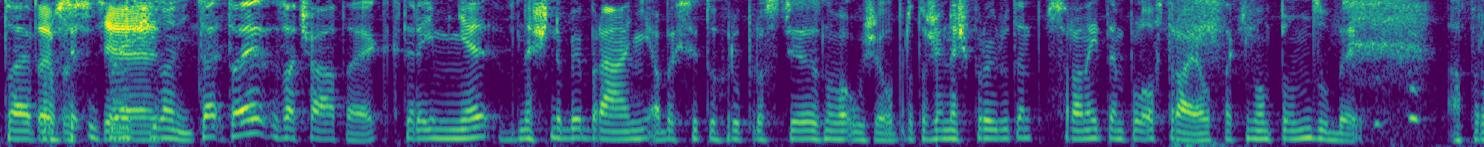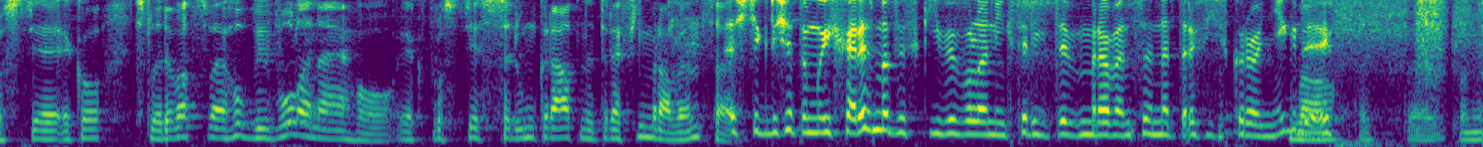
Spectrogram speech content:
to je, To je prostě, prostě- úplně šílený. To je, to je začátek, který mě v dnešní době brání, abych si tu hru prostě znova užil, protože než projdu ten posraný Temple of Trials, tak mám pln zuby. A prostě jako sledovat svého vyvoleného, jak prostě sedmkrát netrefí mravence. Ještě když je to můj charismatický vyvolený, který ty mravence netrefí skoro nikdy. No, tak to je úplně...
